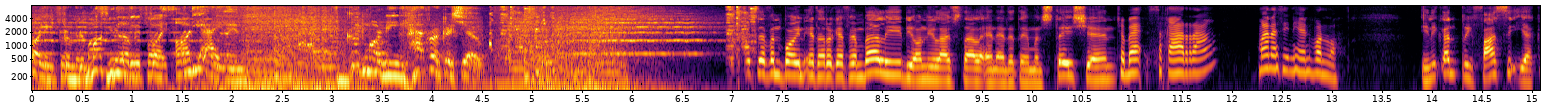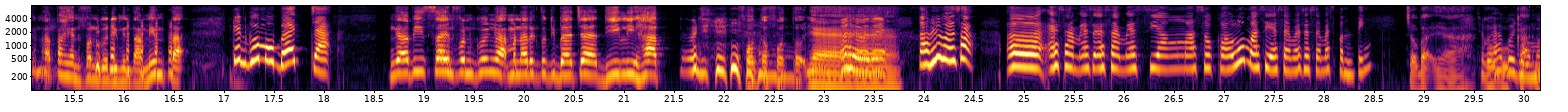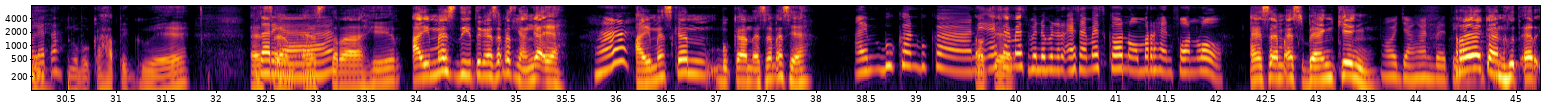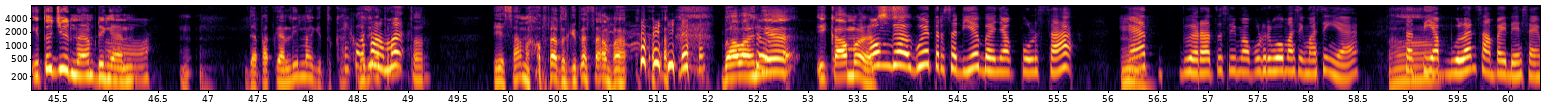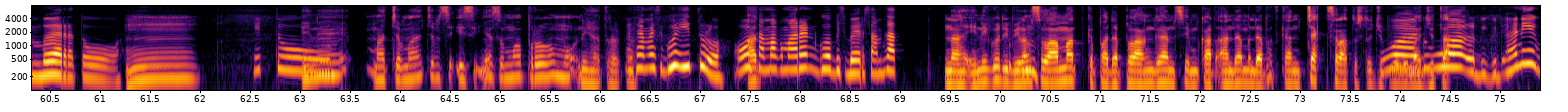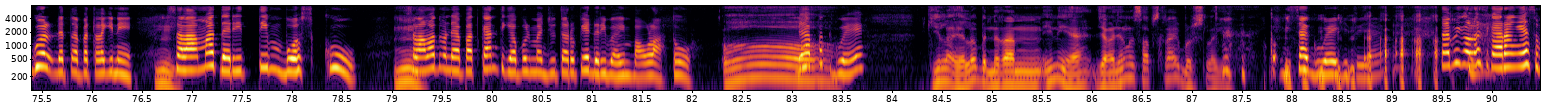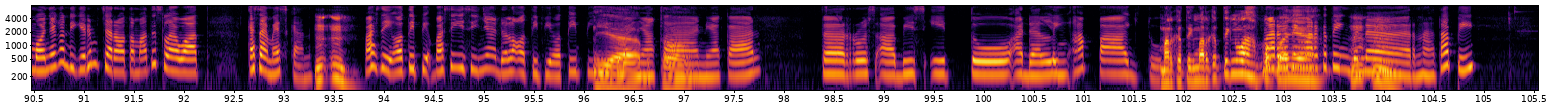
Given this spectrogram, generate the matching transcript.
morning from the most beloved voice on the island. Good morning, Hard Rocker Show. 7.8 Rock FM Bali, the only lifestyle and entertainment station. Coba sekarang mana sih ini handphone lo? Ini kan privasi ya, kenapa handphone gue diminta-minta? Kan gue mau baca. Nggak bisa handphone gue nggak menarik untuk dibaca, dilihat foto-fotonya. Tapi masa eh, SMS SMS yang masuk ke lu masih SMS SMS penting? Coba ya, Coba, gue gue buka mau nih, lihat, ah. ngebuka HP gue. Bentar ya. SMS terakhir, iMess dihitung SMS nggak nggak ya? Hah? iMess kan bukan SMS ya? I'm, bukan bukan. Ini Oke. SMS bener-bener SMS ke nomor handphone lo. SMS banking. Oh jangan berarti. Rayakan HUT RI 76 dengan Oh. Dapatkan 5 gitu kan. Eh, kok Dari sama? operator. Iya sama operator kita sama. Bawahnya e-commerce. Oh enggak, gue tersedia banyak pulsa Hmm. at 250 ribu masing-masing ya. Oh. Setiap bulan sampai Desember tuh. Hmm, Itu. ini macam-macam sih isinya semua promo nih Rocker. SMS gue itu loh. Oh, Ad- sama kemarin gue habis bayar Samsat. Nah ini gue dibilang selamat kepada pelanggan SIM card Anda mendapatkan cek 175 Waduh, juta. wah, lebih gede. Ah, nih gue udah dapat lagi nih. Selamat dari tim bosku. Hmm. Selamat mendapatkan 35 juta rupiah dari Baim Paula tuh. Oh. Dapat gue. Gila ya lo beneran ini ya. Jangan-jangan lo subscribers lagi. Kok bisa gue gitu ya. Tapi kalau sekarang ya semuanya kan dikirim secara otomatis lewat SMS kan. Mm-mm. Pasti OTP pasti isinya adalah OTP OTP Iya, kebanyakan ya kan. Terus abis itu ada link apa gitu. Marketing-marketing lah pokoknya. marketing marketing bener. Nah tapi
